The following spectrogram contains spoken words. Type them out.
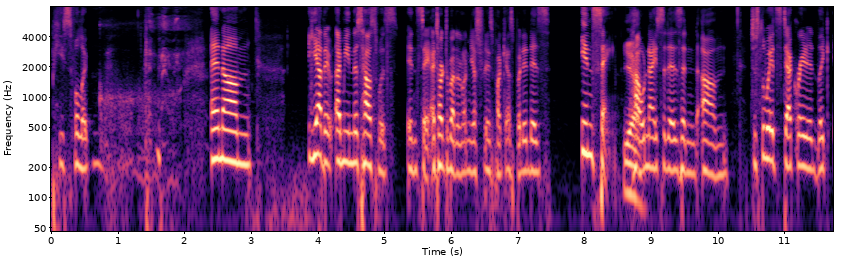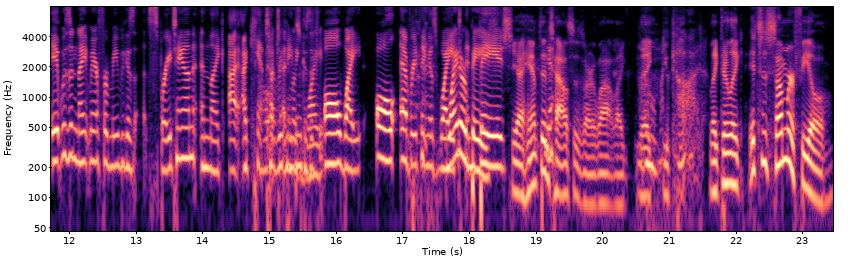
peaceful like and um yeah, they, I mean this house was insane. I talked about it on yesterday's podcast, but it is insane Yeah. how nice it is and um just the way it's decorated like it was a nightmare for me because spray tan and like i, I can't Oh, touch anything because it's all white all everything is white, White or and beige? beige, Yeah, Hampton's houses are a lot like like Oh my you God. like they're like it's a summer feel.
